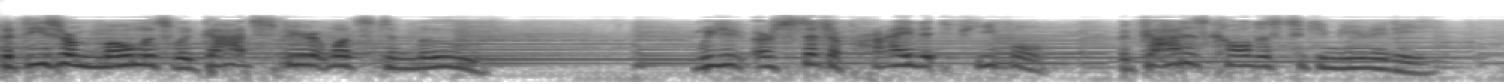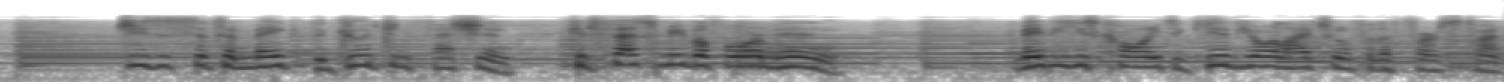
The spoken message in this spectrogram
But these are moments when God's Spirit wants to move. We are such a private people, but God has called us to community. Jesus said to make the good confession. Confess me before men. Maybe he's calling to give your life to him for the first time.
